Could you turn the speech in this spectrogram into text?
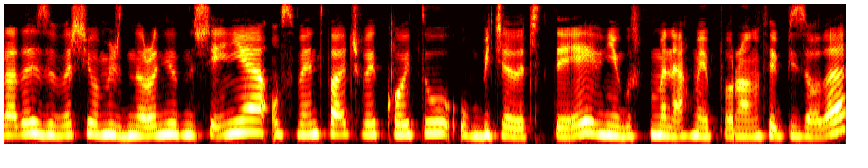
Рада е завършила международни отношения. Освен това е човек, който обича да чете. Ние го споменахме и по-рано в епизода.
